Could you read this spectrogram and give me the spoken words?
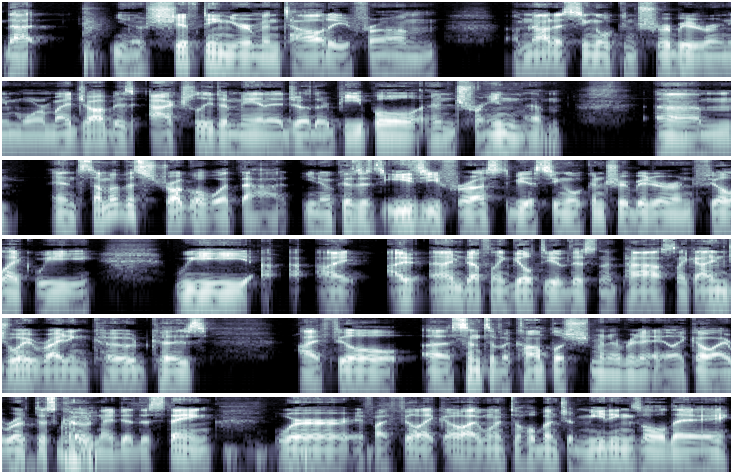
that you know shifting your mentality from I'm not a single contributor anymore. My job is actually to manage other people and train them. Um, and some of us struggle with that, you know, because it's easy for us to be a single contributor and feel like we, we, I, I, I'm definitely guilty of this in the past. Like I enjoy writing code because I feel a sense of accomplishment every day. Like, oh, I wrote this code right. and I did this thing. Where if I feel like, oh, I went to a whole bunch of meetings all day,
